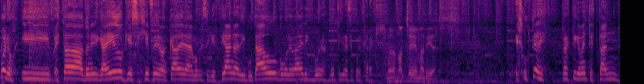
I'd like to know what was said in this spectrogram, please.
Bueno, y está don Eric Aedo, que es jefe de bancada de la democracia cristiana, diputado. ¿Cómo le va, Eric? Buenas noches, gracias por estar aquí. Buenas noches, Matías. ustedes prácticamente están,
